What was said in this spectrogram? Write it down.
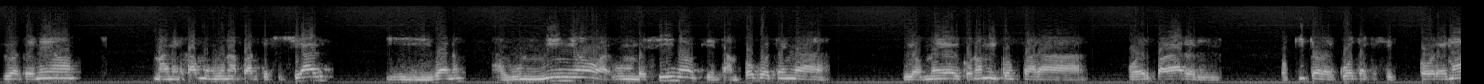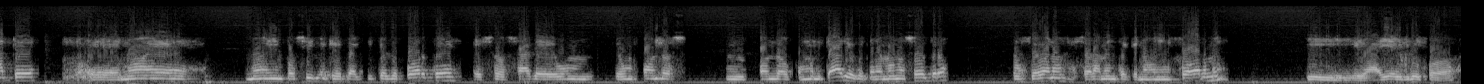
Club Ateneo manejamos una parte social y bueno, algún niño, algún vecino que tampoco tenga los medios económicos para poder pagar el poquito de cuota que se cobra en ATE, eh, no es no es imposible que practique el deporte, eso sale de un, de un fondo un fondo comunitario que tenemos nosotros, entonces bueno, es solamente que nos informe y ahí el grupo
